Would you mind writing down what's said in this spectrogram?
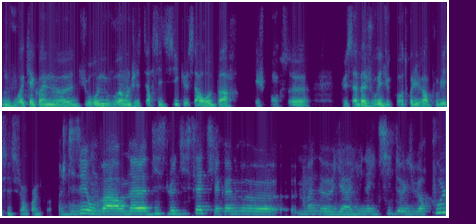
on voit qu'il y a quand même euh, du renouveau à Manchester City, que ça repart. Et je pense euh, que ça va jouer du coup entre Liverpool et City encore une fois. Je disais, on va, on a le 17, il y a quand même man, il y a United, Liverpool.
